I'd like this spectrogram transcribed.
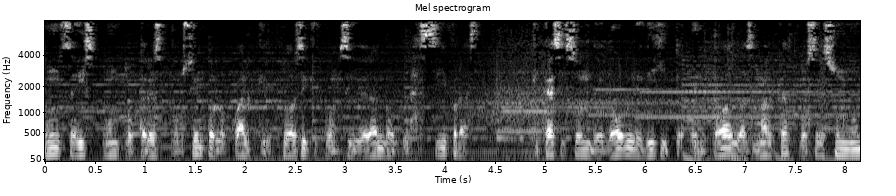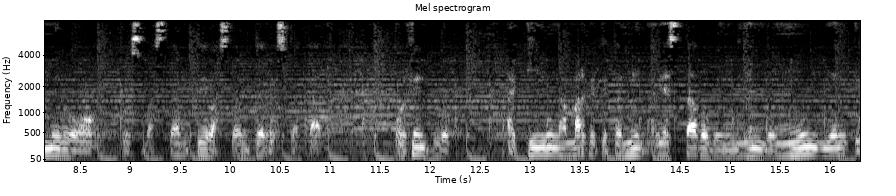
un 6.3%, lo cual que así que considerando las cifras que casi son de doble dígito en todas las marcas, pues es un número pues bastante, bastante rescatable. Por ejemplo, aquí una marca que también había estado vendiendo muy bien, que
